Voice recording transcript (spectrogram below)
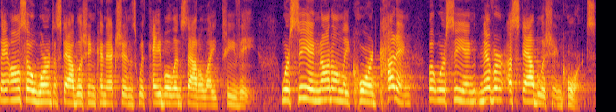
they also weren't establishing connections with cable and satellite TV. We're seeing not only cord cutting, but we're seeing never establishing cords.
